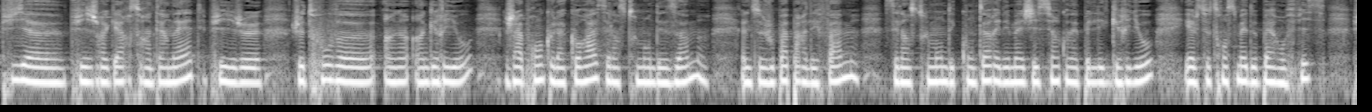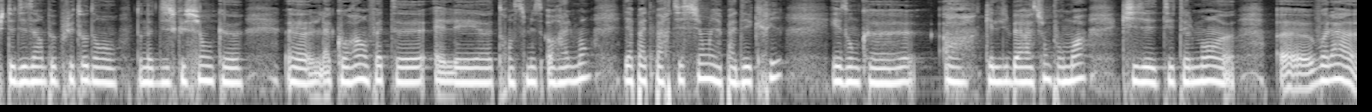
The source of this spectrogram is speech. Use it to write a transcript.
Puis, euh, puis je regarde sur internet et puis je, je trouve euh, un, un griot. J'apprends que la Cora c'est l'instrument des hommes. Elle ne se joue pas par les femmes. C'est l'instrument des conteurs et des magiciens qu'on appelle les griots et elle se transmet de père en fils. Je te disais un peu plus tôt dans, dans notre discussion que euh, la Cora en fait euh, elle est euh, transmise oralement. Il n'y a pas de partition, il n'y a pas d'écrit et donc euh, ah quelle libération pour moi qui était tellement euh, euh, voilà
